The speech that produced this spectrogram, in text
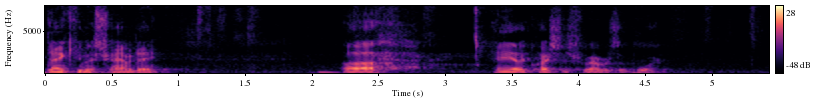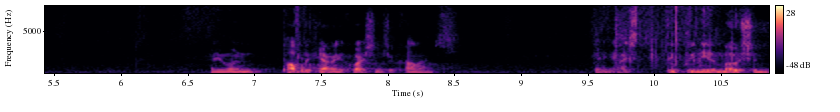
thank you, Mr. Hamaday. Uh, Any other questions for members of the board? Anyone, public have any questions or comments? Okay, I think we need a motion.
